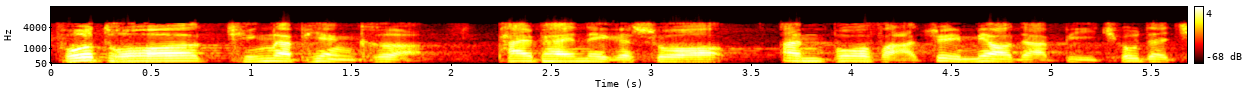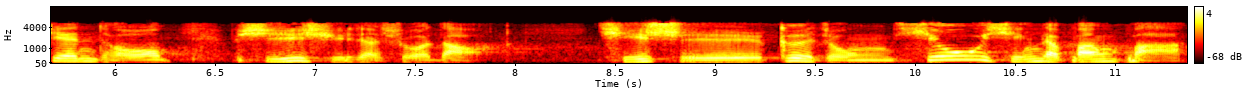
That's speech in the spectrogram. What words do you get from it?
佛陀停了片刻，拍拍那个说。安波法最妙的比丘的肩头，徐徐地说道：“其实各种修行的方法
